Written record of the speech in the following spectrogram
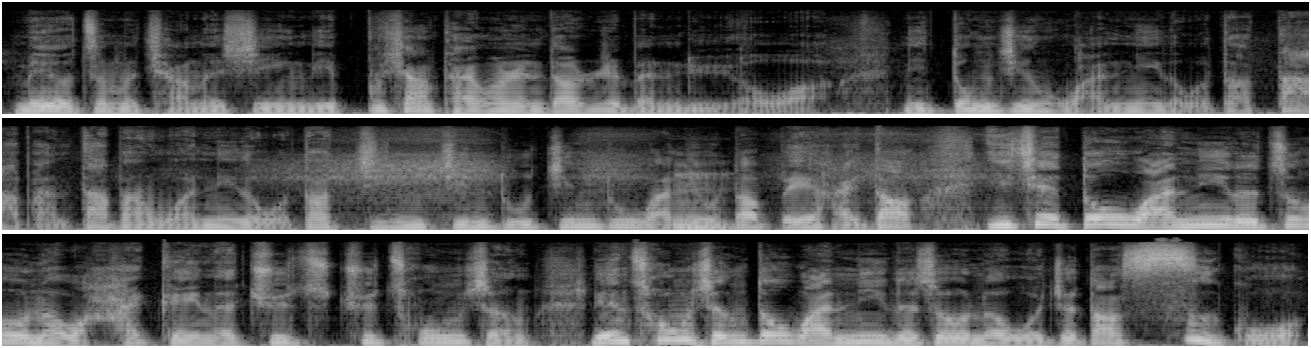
没有这么强的吸引力。不像台湾人到日本旅游啊，你东京玩腻了，我到大阪，大阪玩腻了，我到京京都，京都玩腻，我到北海道，一切都玩腻了之后呢，我还可以呢去去冲绳，连冲绳都玩腻的时候呢，我就到四国。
